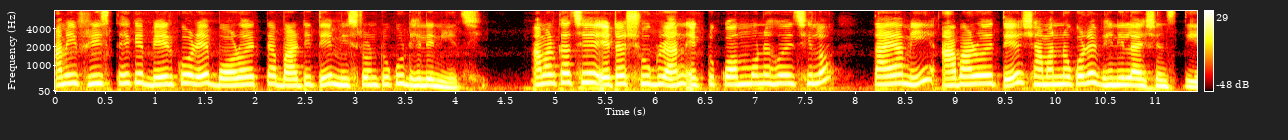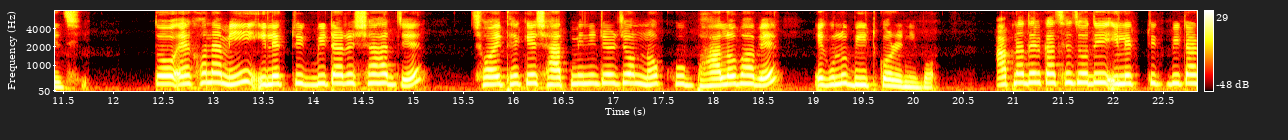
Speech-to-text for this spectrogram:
আমি ফ্রিজ থেকে বের করে বড় একটা বাটিতে মিশ্রণটুকু ঢেলে নিয়েছি। আমার কাছে এটা সুগ্রান একটু কম মনে হয়েছিল, তাই আমি আবারও এতে সামান্য করে ভ্যানিলা এসেন্স দিয়েছি। তো এখন আমি ইলেকট্রিক বিটারের সাহায্যে ছয় থেকে সাত মিনিটের জন্য খুব ভালোভাবে এগুলো বিট করে নিব। আপনাদের কাছে যদি ইলেকট্রিক বিটার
